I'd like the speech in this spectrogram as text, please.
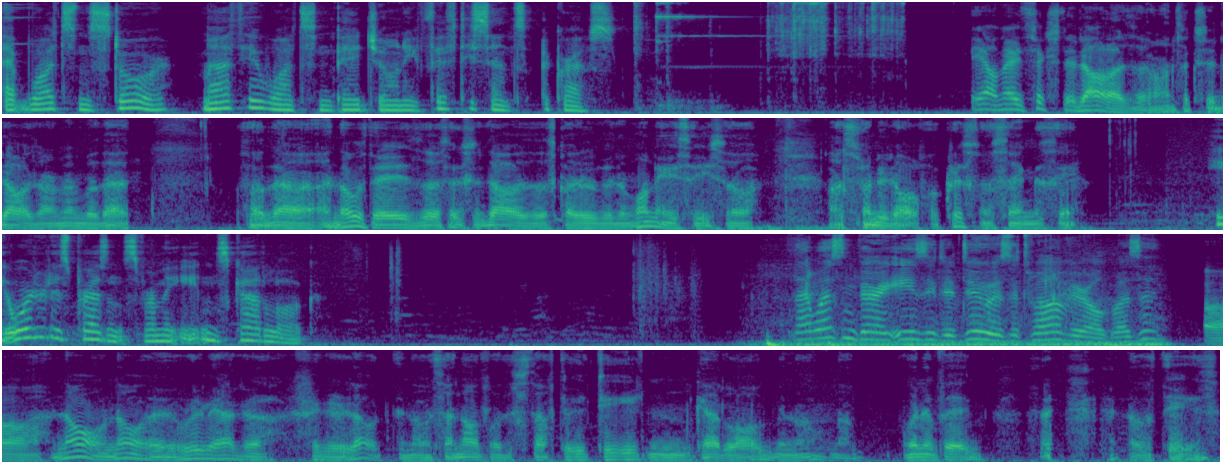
At Watson's store, Matthew Watson paid Johnny 50 cents a grouse. Yeah, I made sixty dollars, uh, around sixty dollars. I remember that. So the, in those days, the sixty dollars was quite a bit of money, you see. So I spent it all for Christmas things, see. He ordered his presents from the Eaton's catalog. That wasn't very easy to do as a 12-year-old, was it? Uh, no, no, I really had to figure it out, you know, send out for the stuff to, to Eaton catalog, you know, not Winnipeg, those days.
